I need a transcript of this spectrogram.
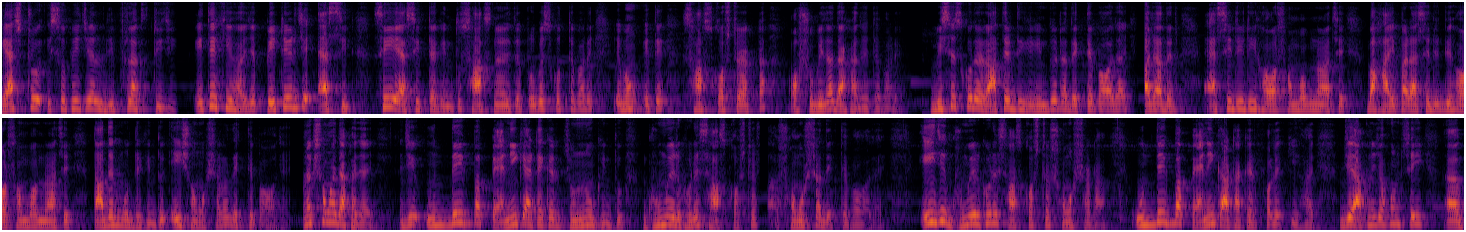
gastro oesophageal reflux disease. এতে কি হয় যে পেটের যে অ্যাসিড, সেই অ্যাসিডটা কিন্তু শ্বাসনালীতে প্রবেশ করতে পারে এবং এতে শ্বাসকষ্টের একটা অসুবিধা দেখা দিতে পারে। বিশেষ করে রাতের দিকে কিন্তু এটা দেখতে পাওয়া যায় বা যাদের অ্যাসিডিটি হওয়ার সম্ভাবনা আছে বা হাইপার অ্যাসিডিটি হওয়ার সম্ভাবনা আছে, তাদের মধ্যে কিন্তু এই সমস্যাটা দেখতে পাওয়া যায়। অনেক সময় দেখা যায় যে উদ্বেগ বা প্যানিক অ্যাটাকের জন্যও কিন্তু ঘুমের ঘরে শ্বাসকষ্টের সমস্যা দেখতে পাওয়া যায়। এই যে ঘুমের ঘরে শ্বাসকষ্টের সমস্যাটা, উদ্বেগ বা প্যানিক অ্যাটাকের ফলে কি হয়? যে আপনি যখন সেই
